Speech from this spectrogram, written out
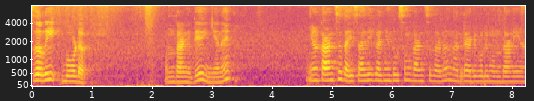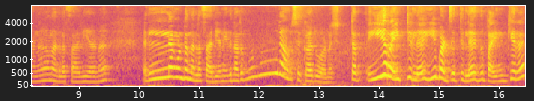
സെറി ബോർഡർ എന്താണിത്? ഇങ്ങനെ. ഞാൻ കാണിച്ചത്. ഈ സാരി കഴിഞ്ഞ ദിവസം കാണിച്ചതാണ്. നല്ല അടിപൊളി മുന്താണിയാണ്. നല്ല സാരിയാണ്. എല്ലാം കൊണ്ടും നല്ല സാരിയാണ്. ഇതിന് പൂര ആവശ്യക്കാരുമാണ്. ഇഷ്ടം. ഈ റേറ്റിൽ ഈ ബഡ്ജറ്റിൽ ഇത് ഭയങ്കര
